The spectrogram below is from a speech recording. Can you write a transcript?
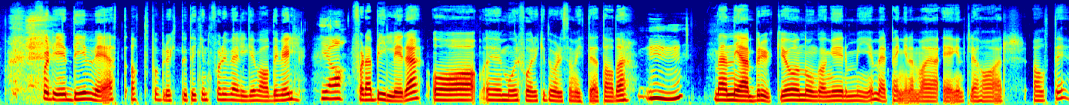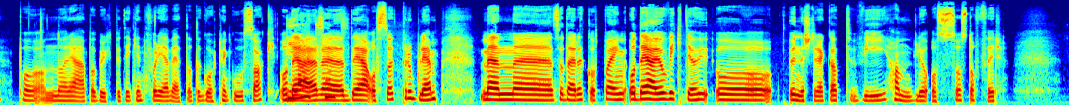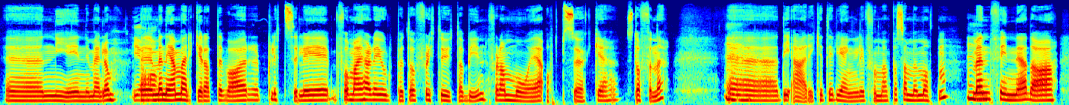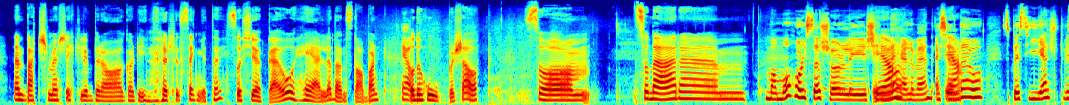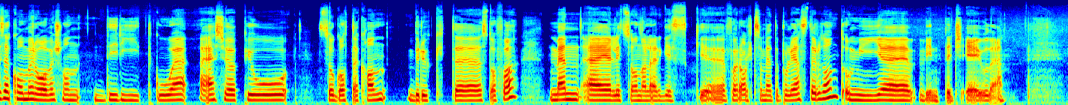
Fordi de vet at på bruktbutikken får de velge hva de vil. Ja. For det er billigere, og uh, mor får ikke dårlig samvittighet av det. Mm. Men jeg bruker jo noen ganger mye mer penger enn hva jeg egentlig har alltid. På, når jeg er på bruktbutikken, fordi jeg vet at det går til en god sak. Og det, Ja, er, eh, det er også et problem. Men eh, Så det er et godt poeng. Og det er jo viktig å, å understreke at vi handler jo også stoffer eh, nye innimellom. Ja. Eh, Men jeg merker at det var plutselig For meg har det hjulpet å flytte ut av byen, for da må jeg oppsøke stoffene. Mm. Eh, de er ikke tilgjengelige for meg på samme måten. Mm. Men finner jeg da en batch med skikkelig bra gardiner eller sengetøy, så kjøper jeg jo hele den stabelen. Ja. Og det hoper seg opp. Så, så det er eh, Man må holde seg sjøl i skinnet Ja. hele veien. Jeg kjenner det jo spesielt hvis jeg kommer over sånn dritgode Jeg kjøper jo så godt jeg kan brukte stoffer, men jeg er litt sånn allergisk eh, for alt som heter polyester og sånt, og mye vintage er jo det.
